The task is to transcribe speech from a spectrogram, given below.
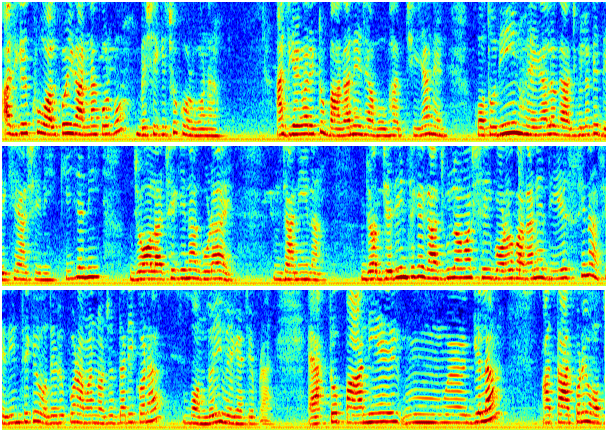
আজকে খুব অল্পই রান্না করব বেশি কিছু করব না। আজকে একবার একটু বাগানে যাব ভাবছি জানেন? কতদিন হয়ে গেল গাছগুলোকে দেখে আসেনি। কি জানি জল আছে কি না গোড়ায় জানি না। যেদিন থেকে গাছগুলো আমার সেই বড় বাগানে দিয়ে এসছি না সেদিন থেকে ওদের উপর আমার নজরদারি করা বন্ধই হয়ে গেছে প্রায়। এক তো পা নিয়ে গেলাম, আর তারপরে অত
